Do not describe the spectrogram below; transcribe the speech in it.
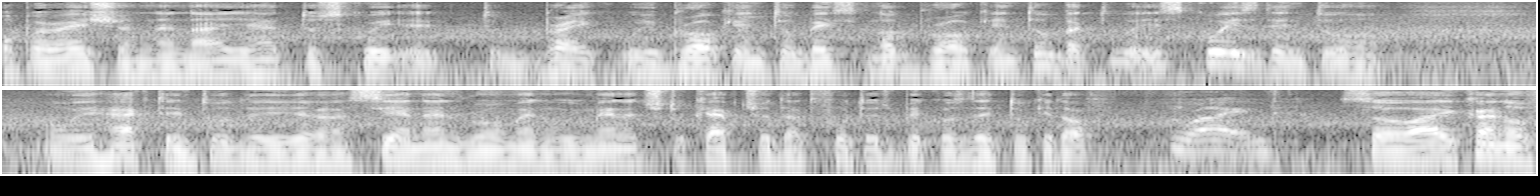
operation and I had to squeeze to break we broke into basic not broke into but we squeezed into we hacked into the uh, CNN room and we managed to capture that footage because they took it off Right. so I kind of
